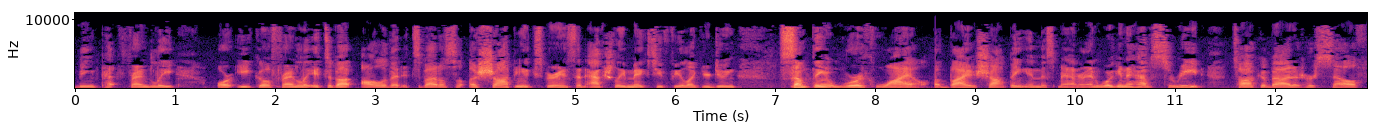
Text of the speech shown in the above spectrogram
being pet friendly or eco friendly. It's about all of it. It's about a, a, shopping experience that actually makes you feel like you're doing something worthwhile by shopping in this manner. And we're going to have Sarit talk about it herself.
